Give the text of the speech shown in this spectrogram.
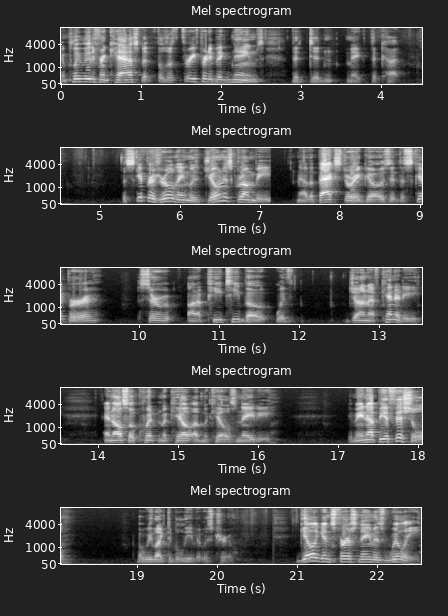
Completely different cast, but those are three pretty big names that didn't make the cut. The skipper's real name was Jonas Grumby. Now, the backstory goes that the skipper served on a PT boat with John F. Kennedy and also Quentin McHale of McHale's Navy. It may not be official, but we like to believe it was true. Gilligan's first name is Willie.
